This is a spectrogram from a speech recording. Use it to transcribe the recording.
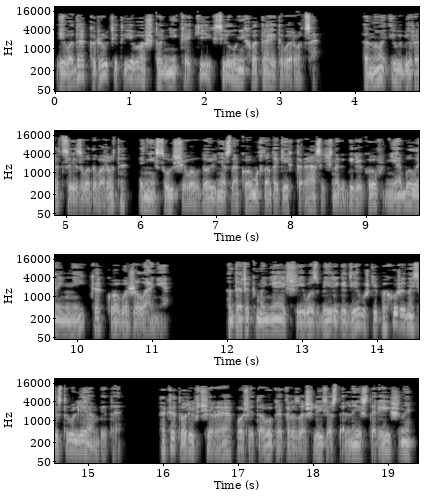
и вода крутит его, что никаких сил не хватает вырваться. Но и выбираться из водоворота, несущего вдоль незнакомых, но таких красочных берегов, не было никакого желания. Даже к манящей его с берега девушке, похожей на сестру Лямбита, о которой вчера, после того, как разошлись остальные старейшины,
